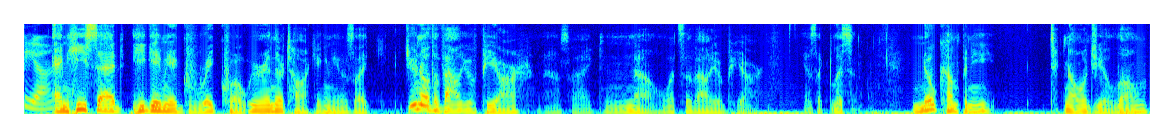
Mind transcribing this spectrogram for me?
Yeah. And he said, he gave me a great quote. We were in there talking, and he was like, Do you know the value of PR? And I was like, No, what's the value of PR? He was like, Listen, no company, technology alone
